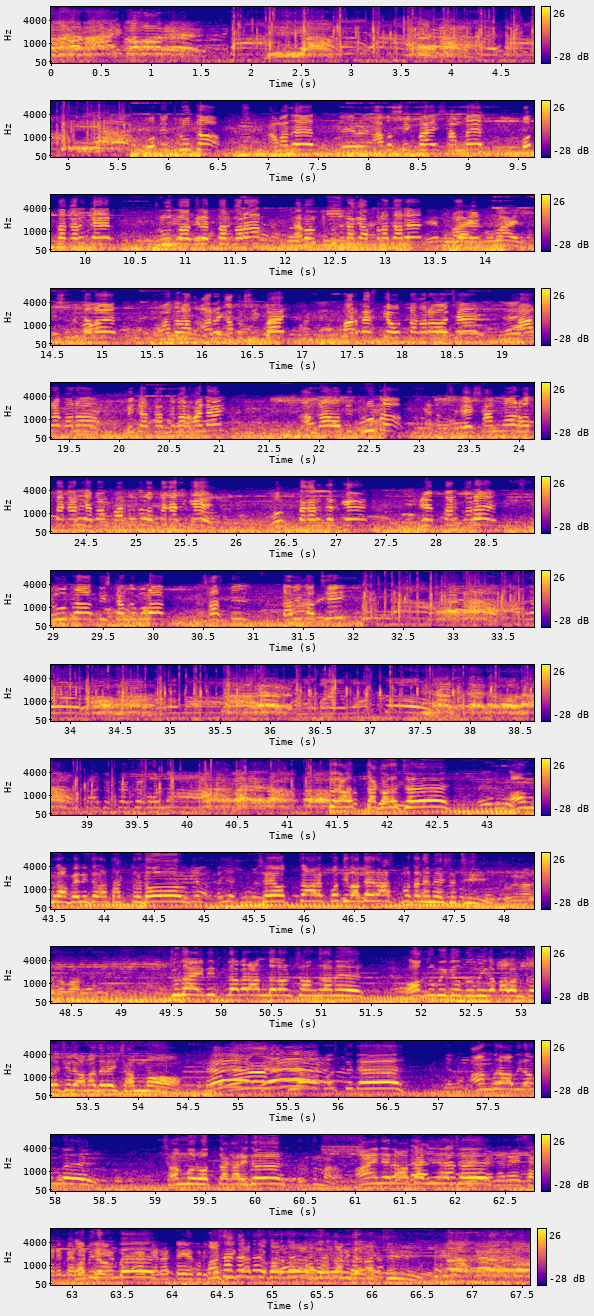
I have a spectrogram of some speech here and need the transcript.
আমার ভাই কবরে অতি দ্রুত আমাদের আদর্শিক ভাই সাম্বেদ হত্যাকারীদের দ্রুত গ্রেপ্তার করার এবং কিছুদিন আগে আপনারা জানেন বিশ্ববিদ্যালয়ের আমাদের আরেক আদর্শিক ভাই পারভেজকে হত্যা করা হয়েছে। তারও কোনো বিচার কার্যকর হয় নাই। আমরা অতি দ্রুত এই সাম্যর হত্যাকারী এবং পারভেজের হত্যাকারীকে হত্যাকারীদেরকে গ্রেপ্তার করে। দ্রুত দৃষ্টান্তমূলক শাস্তির দাবি করছি। হত্যা করেছে। আমরা ফেনী জেলা ছাত্র দল সে হত্যার প্রতিবাদে রাজপথে নেমে এসেছি। জুলাই বিপ্লবের আন্দোলন সংগ্রামের অগ্রমিক ভূমিকা পালন করেছিল আমাদের এই সাম্য। আমরা অবিলম্বে সাম্যর হত্যাকারীদের আইনের আওতায় নিয়ে অবিলম্বে ফাঁসি কার্যকর করার দাবি জানাচ্ছি। আমার ভাই তো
